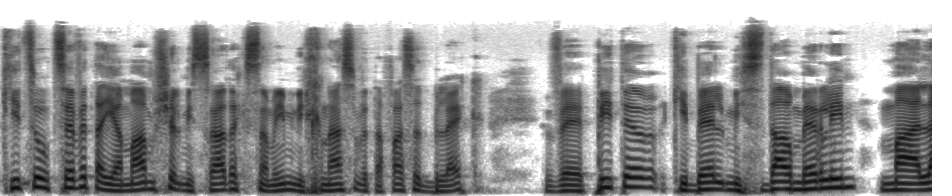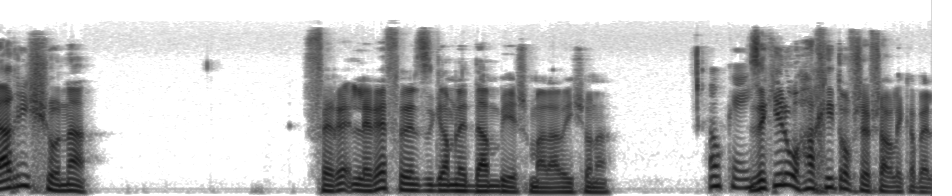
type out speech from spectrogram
קיצור צוות הימ"מ של משרד הקסמים נכנס ותפס את בלק ופיטר קיבל מסדר מרלין מעלה ראשונה. פר... ל reference גם לדמבי יש מעלה ראשונה. אוקיי. זה כאילו הכי טוב שאפשר לקבל.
